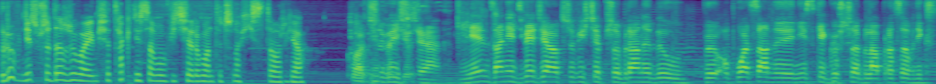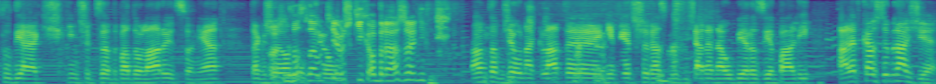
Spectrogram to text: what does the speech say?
również przydarzyła im się tak niesamowicie romantyczna historia. Dokładnie tak. Oczywiście. Nie, za niedźwiedzia oczywiście przebrany był by opłacany niskiego szczebla pracownik studia, jakiś Chińczyk za dwa dolary, co nie? Także on to, Doznał wziął, ciężkich obrażeń. on to wziął na klatę, nie pierwszy raz mu gitarę na łbie rozjebali, ale w każdym razie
